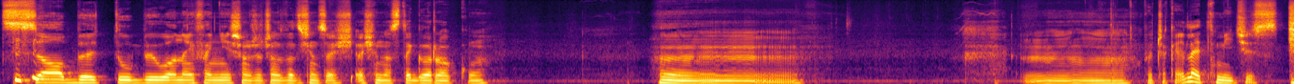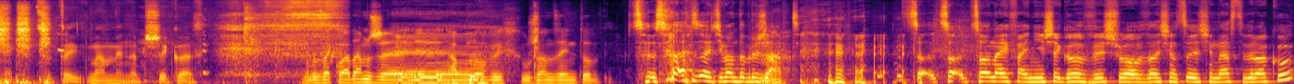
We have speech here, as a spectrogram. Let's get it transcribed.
co by tu było najfajniejszą rzeczą z 2018 roku? Hmm. Mm, poczekaj, let me just tutaj mamy na przykład. No bo zakładam, że eee... Apple'owych urządzeń to... Co, co, słuchajcie, mam dobry no. żart. Co, co, co najfajniejszego wyszło w 2018 roku?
